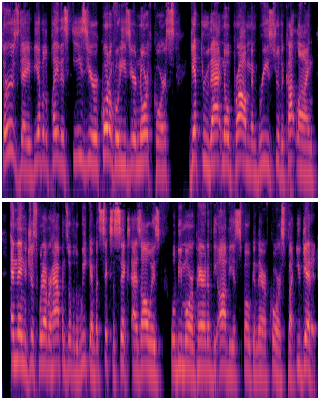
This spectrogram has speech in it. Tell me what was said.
Thursday, be able to play this easier, quote unquote, easier North course, get through that no problem and breeze through the cut line. And then just whatever happens over the weekend. But six of six, as always, will be more imperative. The obvious spoken there, of course, but you get it.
